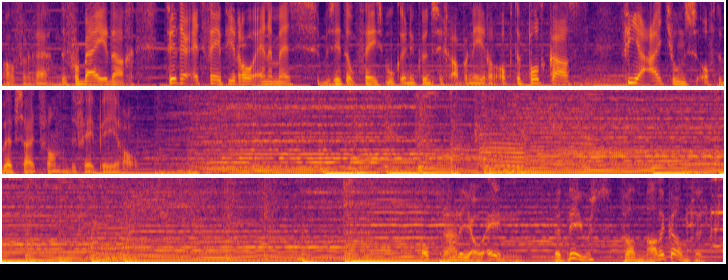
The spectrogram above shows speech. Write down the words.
over eh, de voorbije dag. Twitter, VPRO NMS. We zitten op Facebook en u kunt zich abonneren op de podcast... via iTunes of de website van de VPRO. Op Radio 1, het nieuws van alle kanten.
